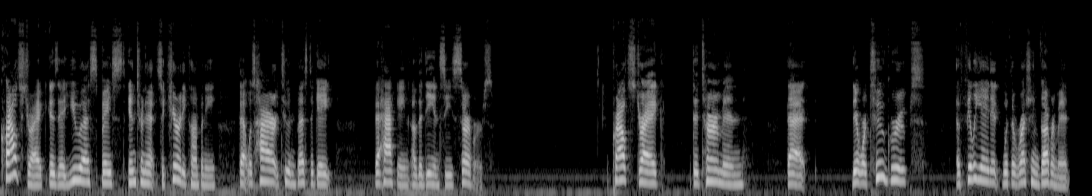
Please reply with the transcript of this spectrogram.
CrowdStrike is a US based internet security company that was hired to investigate the hacking of the DNC servers. CrowdStrike determined that there were two groups affiliated with the Russian government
